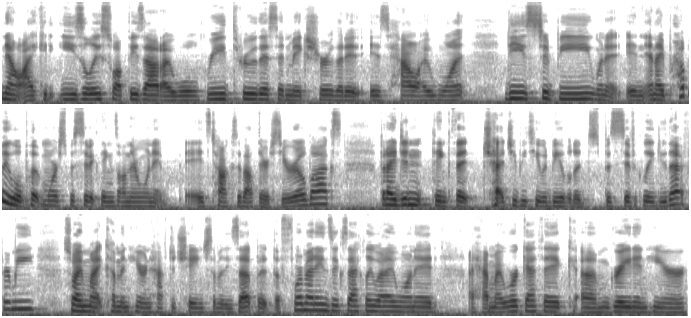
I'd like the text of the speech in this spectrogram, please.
Now I could easily swap these out. I will read through this and make sure that it is how I want these to be when it and, and I probably will put more specific things on there when it it talks about their cereal box but I didn't think that ChatGPT would be able to specifically do that for me. So I might come in here and have to change some of these up, but the formatting is exactly what I wanted. I have my work ethic um, grade in here,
